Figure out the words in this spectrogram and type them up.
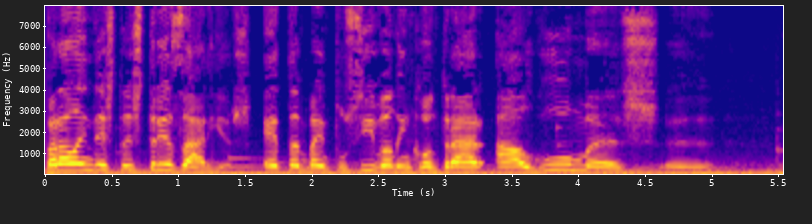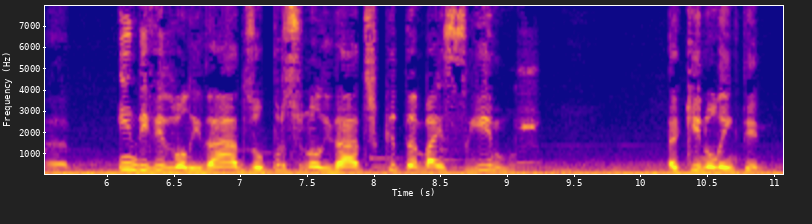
Para além destas três áreas, é também possível encontrar algumas uh, uh, individualidades ou personalidades que também seguimos aqui no LinkedIn.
